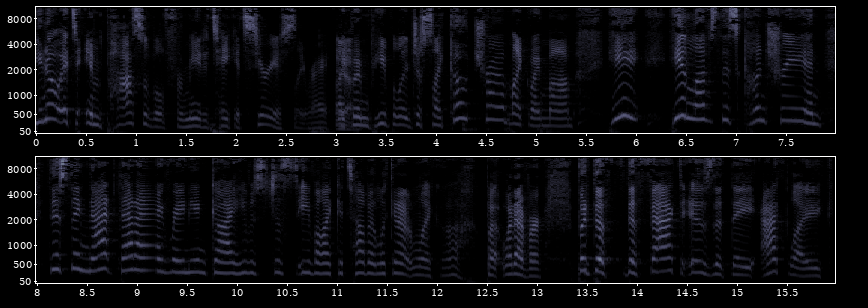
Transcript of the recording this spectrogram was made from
You know, it's impossible for me to take it seriously, right? Like Yeah. when people are just like, "Go Trump!" Like my mom, he he loves this country and this thing. That that Iranian guy, he was just evil. I could tell by looking at him, like, ugh. But whatever. But the the fact is that they act like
